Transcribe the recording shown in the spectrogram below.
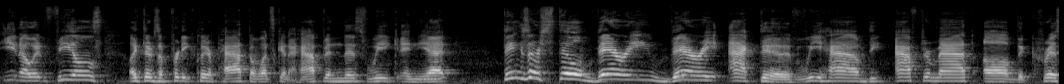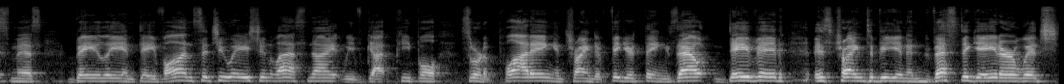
you know, it feels like there's a pretty clear path to what's going to happen this week, and yet things are still very, very active. We have the aftermath of the Christmas Bayleigh and Da'Vonne situation last night. We've got people sort of plotting and trying to figure things out. David is trying to be an investigator, which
